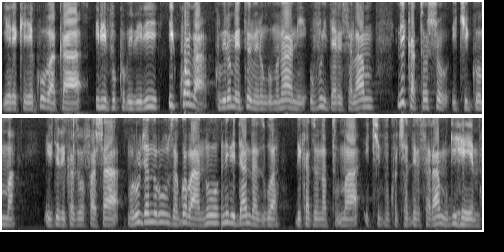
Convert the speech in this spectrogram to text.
yerekeye kubaka ibivuko bibiri ikwala ku birometero mirongo umunani uvuye i Dar es Salaam ni Katosho ikigoma ibyo bikazofasha mu ruja n'uruza rw'abantu n'ibidandazwa bikazonatuma ikivuko ca Dar es Salaam gihema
